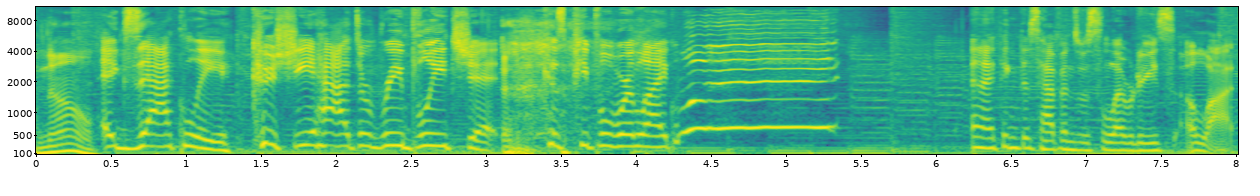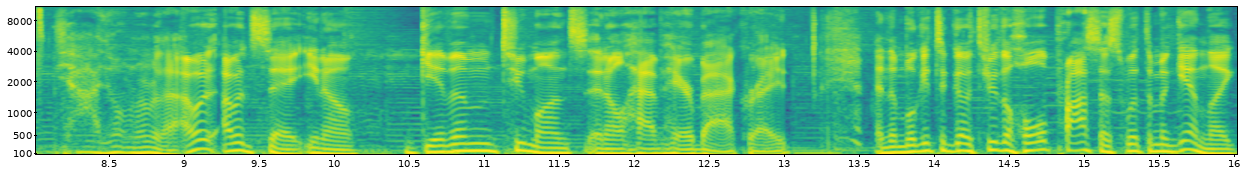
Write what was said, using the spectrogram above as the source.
No. Exactly, because she had to re-bleach it because people were like, "What?" And I think this happens with celebrities a lot. Yeah, I don't remember that. I would I would say, you know, give him two months and I'll have hair back, right? And then we'll get to go through the whole process with them again. Like,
